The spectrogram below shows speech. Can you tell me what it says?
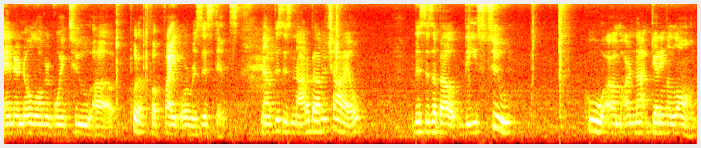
and they're no longer going to uh, put up a fight or resistance. Now, this is not about a child, this is about these two who um, are not getting along.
